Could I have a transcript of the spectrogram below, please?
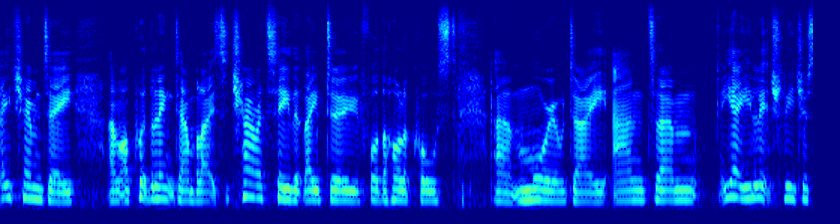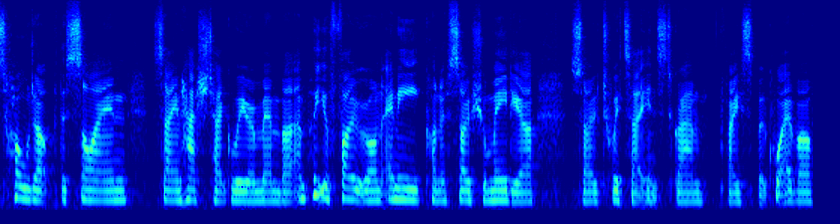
HMD. Um, I'll put the link down below. It's a charity that they do for the Holocaust uh, Memorial Day. And um, yeah, you literally just hold up the sign saying hashtag we remember and put your photo on any kind of social media. So Twitter, Instagram, Facebook, whatever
